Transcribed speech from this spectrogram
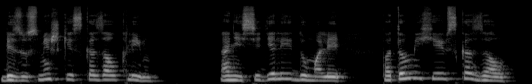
Без усмешки сказал Клим. Они сидели и думали. Потом Михеев сказал.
